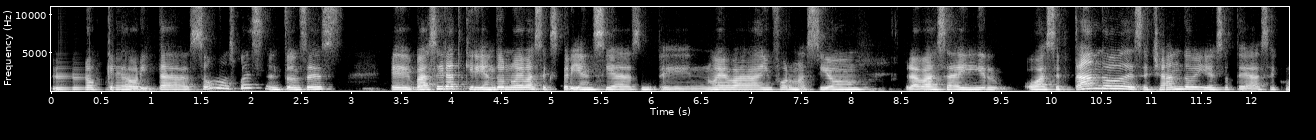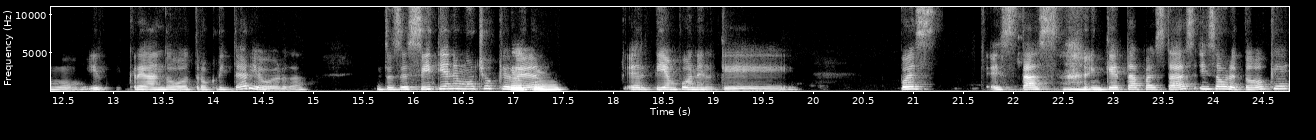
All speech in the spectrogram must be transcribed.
lo que ahorita somos, pues. Entonces, eh, vas a ir adquiriendo nuevas experiencias, eh, nueva información, la vas a ir o aceptando, desechando y eso te hace como ir creando otro criterio, ¿verdad? Entonces sí tiene mucho que ver el tiempo en el que pues estás, en qué etapa estás y sobre todo que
